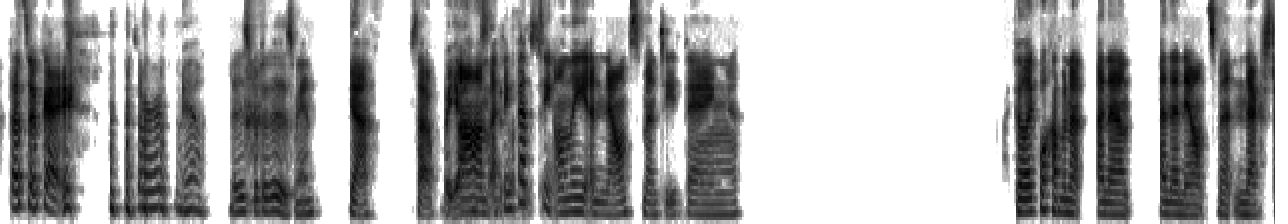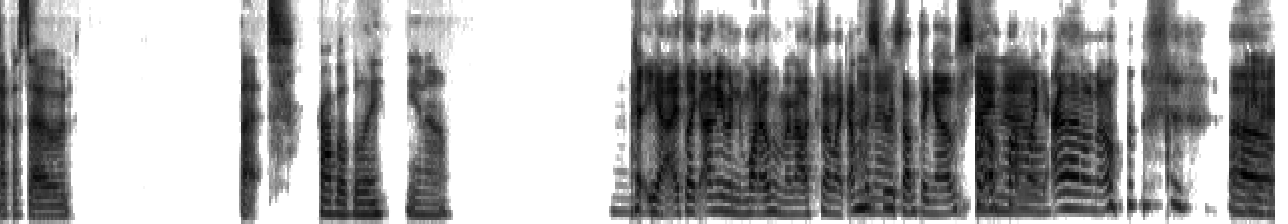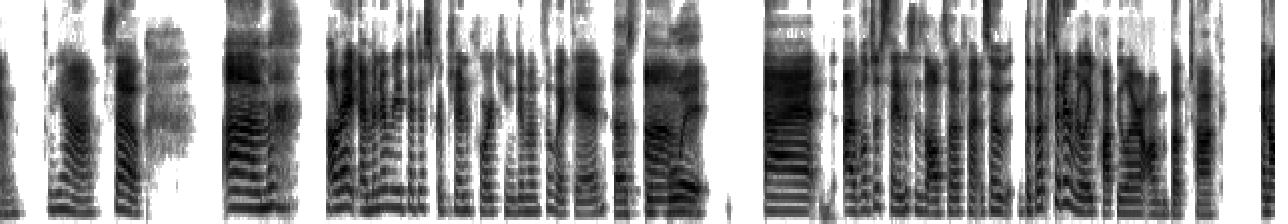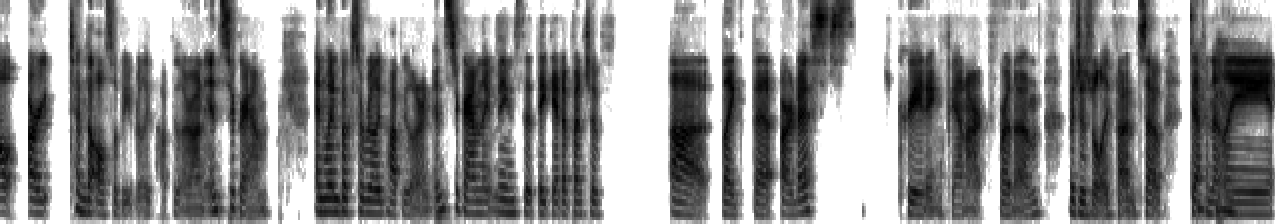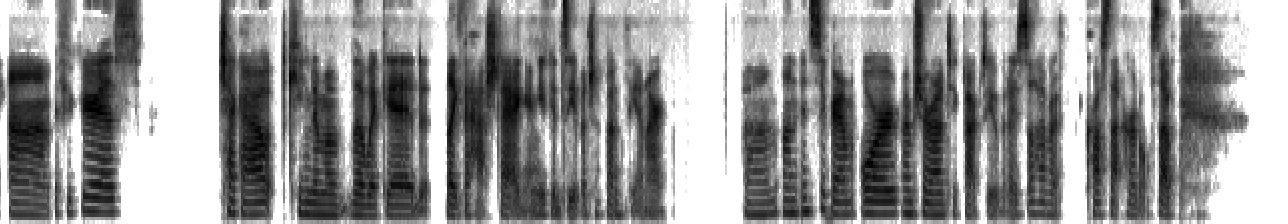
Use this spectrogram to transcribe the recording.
that's okay. It's all right. Yeah. It is what it is, man. Yeah. So, But yeah, um, I think that's the only announcementy thing. I feel like we'll have an an an announcement next episode, but Probably. you know, Yeah. It's like I don't even want to open my mouth because I'm like, I'm gonna screw something up. So I I'm like, I don't know. Anyway. Um, yeah. So, um, all right, I'm gonna read the description for Kingdom of the Wicked. Let's do Um, it. Uh, I will just say this is also a fun. So the books that are really popular on BookTok and all are tend to also be really popular on Instagram. And when books are really popular on Instagram, that means that they get a bunch of uh like the artists creating fan art for them, which is really fun. So definitely um if you're curious, check out Kingdom of the Wicked, like the hashtag, and you can see a bunch of fun fan art um, on Instagram or I'm sure on TikTok too, but I still haven't crossed that hurdle. So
